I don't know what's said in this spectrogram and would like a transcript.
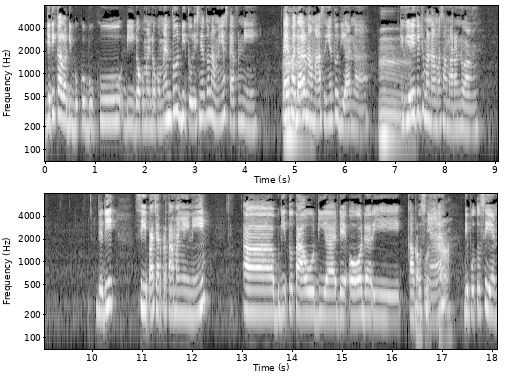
jadi kalau di buku-buku di dokumen-dokumen tuh ditulisnya tuh namanya Stephanie. Tapi padahal nama aslinya tuh Diana. Hmm. Gitu. Jadi itu cuma nama samaran doang. Jadi si pacar pertamanya ini eh begitu tahu dia DO dari kampusnya, Kampusnya. diputusin.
